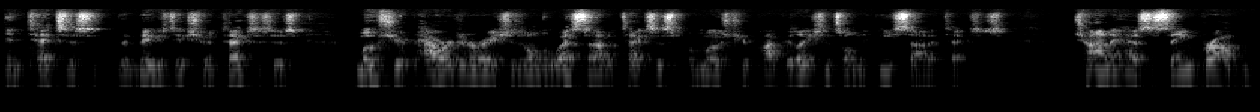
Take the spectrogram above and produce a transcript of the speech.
In Texas, the biggest issue in Texas is most of your power generation is on the west side of Texas, but most of your population is on the east side of Texas. China has the same problem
